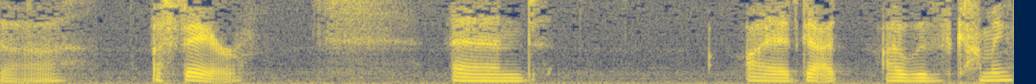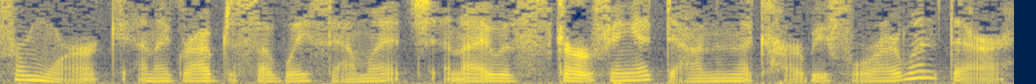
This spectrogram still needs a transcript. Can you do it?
uh, a fair and I had got I was coming from work and I grabbed a Subway sandwich and I was scarfing it down in the car before I went there.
